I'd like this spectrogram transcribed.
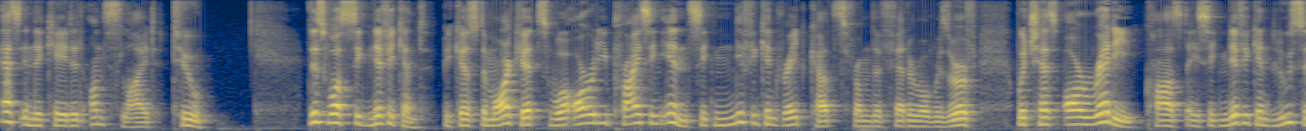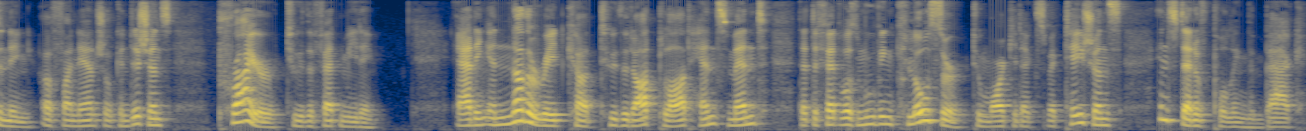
as indicated on slide 2. This was significant because the markets were already pricing in significant rate cuts from the Federal Reserve, which has already caused a significant loosening of financial conditions prior to the Fed meeting. Adding another rate cut to the dot plot hence meant that the Fed was moving closer to market expectations instead of pulling them back.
